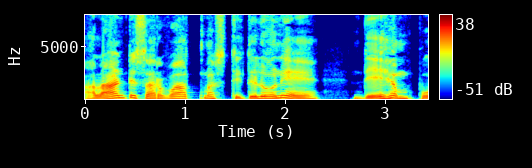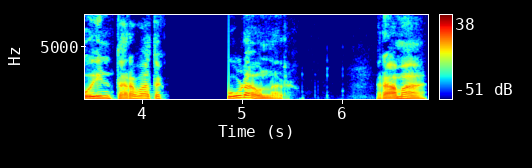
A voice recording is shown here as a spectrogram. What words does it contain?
అలాంటి సర్వాత్మ స్థితిలోనే దేహం పోయిన తర్వాత కూడా ఉన్నారు. రామ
